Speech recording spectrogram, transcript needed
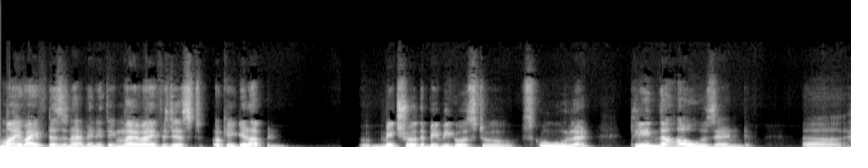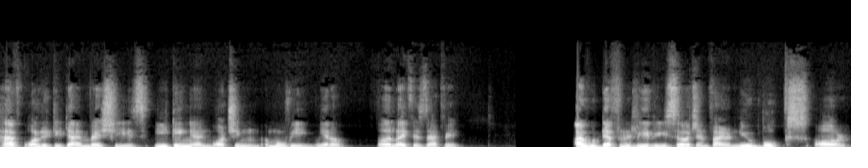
my wife doesn't have anything. My wife is just, okay, get up and make sure the baby goes to school and clean the house and uh, have quality time where she's eating and watching a movie. You know, her life is that way. I would definitely research and find new books or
